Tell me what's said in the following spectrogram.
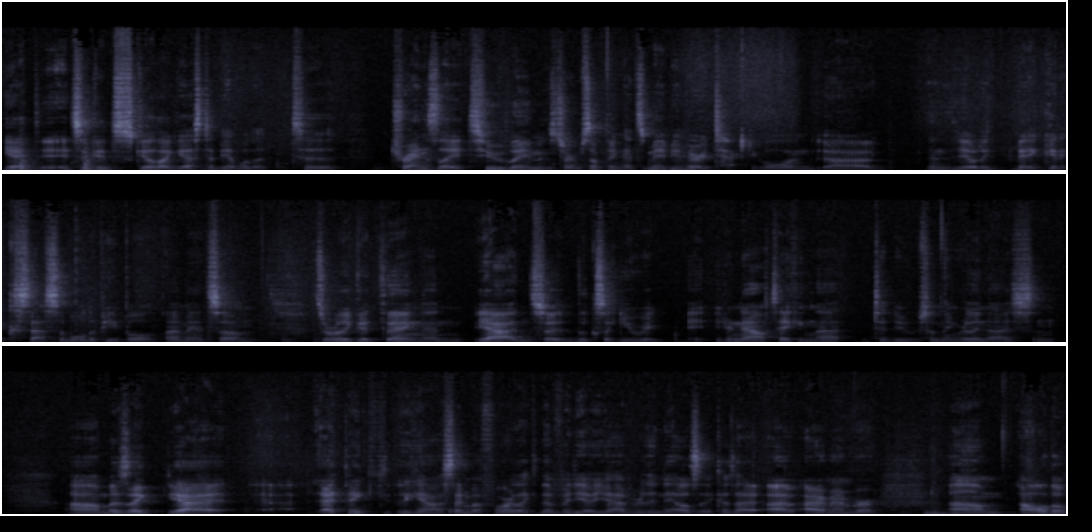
yeah, it's a good skill, I guess, to be able to, to translate to layman's terms something that's maybe Mm-hmm. very technical and uh, and be able to make it accessible to people. I mean, it's um it's a really good thing, and yeah, and so it looks like you re- you're now taking that to do something really nice, and um, it's like yeah. I think you know I was saying before like the video you have really nails it because I, I, I remember um, all the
